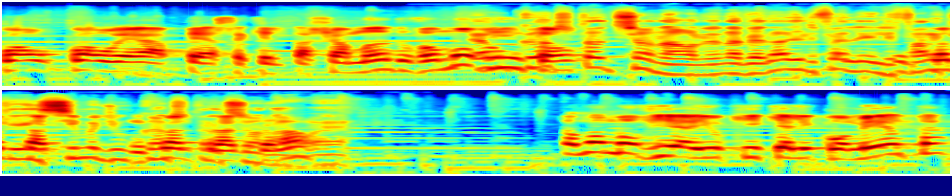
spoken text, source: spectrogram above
qual, qual é a peça que ele está chamando, vamos ouvir então. É um canto então. tradicional, né? Na verdade, ele fala, ele um fala que é em cima de um, um canto, canto, tradicional. tradicional. É. Então vamos ouvir aí o que, que ele comenta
